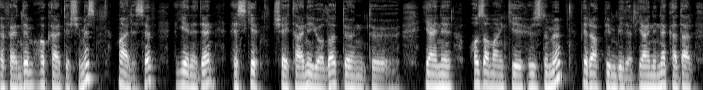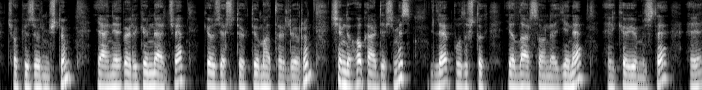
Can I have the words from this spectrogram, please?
efendim o kardeşimiz maalesef yeniden eski şeytani yola döndü. Yani o zamanki hüznümü bir Rabbim bilir. Yani ne kadar çok üzülmüştüm. Yani böyle günlerce gözyaşı döktüğümü hatırlıyorum. Şimdi o kardeşimizle buluştuk yıllar sonra yine e, köyümüzde. E,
